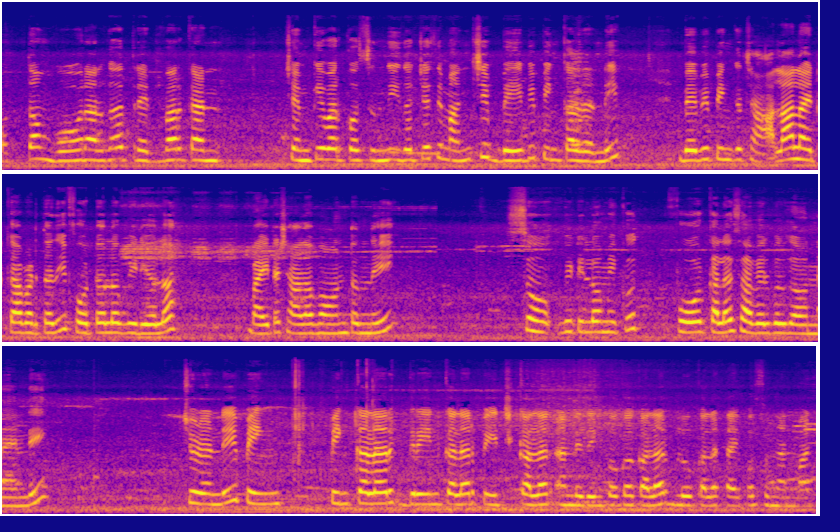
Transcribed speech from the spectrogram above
మొత్తం ఓవరాల్గా థ్రెడ్ వర్క్ అండ్ చెమ్కీ వర్క్ వస్తుంది. ఇది వచ్చేసి మంచి బేబీ పింక్ కలర్ అండి. బేబీ పింక్ చాలా లైట్ కాబడుతుంది ఫోటోలో వీడియోలో. బయట చాలా బాగుంటుంది. సో వీటిలో మీకు ఫోర్ కలర్స్ అవైలబుల్గా ఉన్నాయండి. చూడండి pink pink colour green colour peach colour and ఇది ఇంకొక కలర్ బ్లూ కలర్ టైప్ వస్తుంది అనమాట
